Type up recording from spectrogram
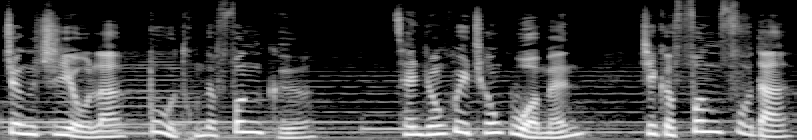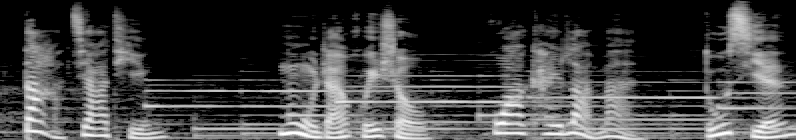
正是有了不同的风格，才融汇成我们这个丰富的大家庭。蓦然回首，花开烂漫，独显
